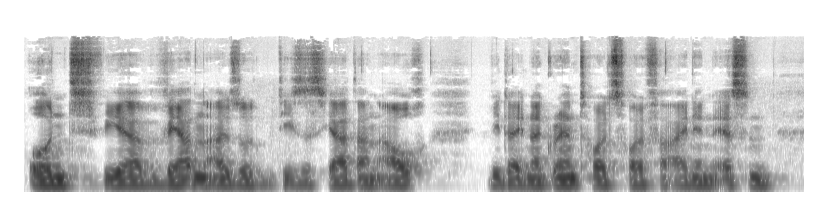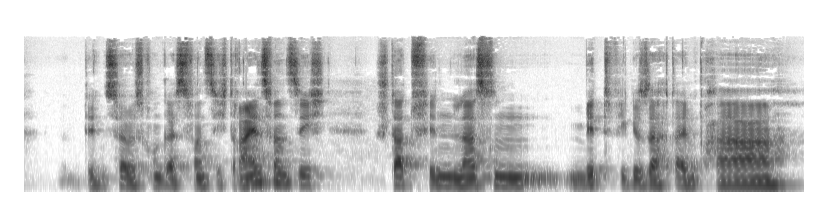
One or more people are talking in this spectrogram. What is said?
Und wir werden also dieses Jahr dann auch wieder in der Grand Holz Verein in Essen den Service Kongress 2023 stattfinden lassen, mit, wie gesagt, ein paar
